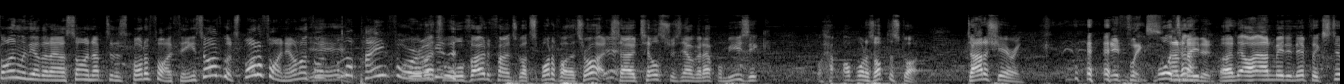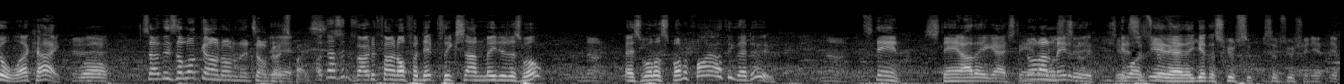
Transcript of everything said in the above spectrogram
finally the other day I signed up to the Spotify thing, and so I've got Spotify now, and I thought Yeah, yeah. I'm not paying for Well, it. That's the- well, Vodafone's got Spotify. That's right. Yeah. So Telstra's now got Apple Music. What has Optus got? Data sharing. Netflix da- unmetered. Uh, unmetered Netflix still. Okay. Well, So there's a lot going on in the telco yeah. space. Oh, doesn't Vodafone offer Netflix unmetered as well, No, as well as Spotify? I think they do. no. Stan, Stan, oh, there you go, Stan. Not unmetered, too. though. You just It get a was- subscription. Yeah, yeah, they get the script, subscription. Yep, yep.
